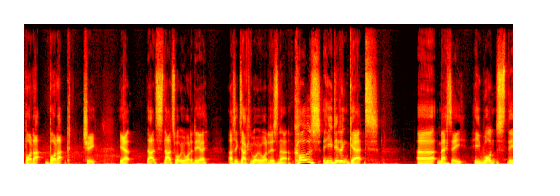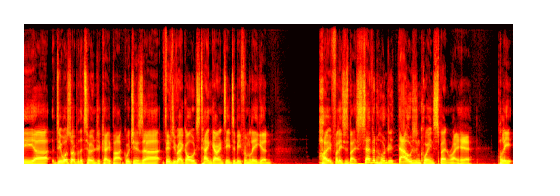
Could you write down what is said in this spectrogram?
Bodak Bodakchi. Yep, that's that's what we wanted, eh? That's exactly what we wanted, isn't it? Because he didn't get uh, Messi, he wants the uh, he wants to open the 200k pack, which is uh, 50 red golds, 10 guaranteed to be from Ligue 1. Hopefully, is about 700,000 coins spent right here. Please.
